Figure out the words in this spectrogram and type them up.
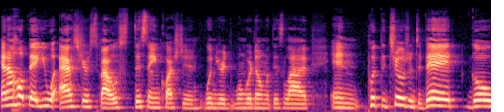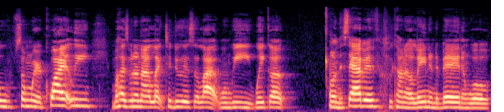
And I hope that you will ask your spouse the same question when you're when we're done with this live, and put the children to bed. Go somewhere quietly. My husband and I like to do this a lot when we wake up on the Sabbath. We kind of laying in the bed and we'll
